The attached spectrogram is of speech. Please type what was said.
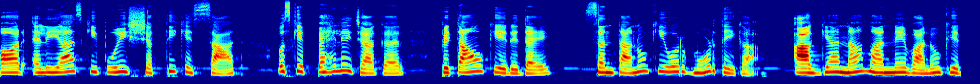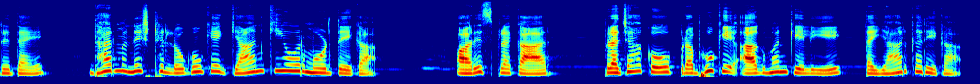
और एलियास की पूरी शक्ति के साथ उसके पहले जाकर पिताओं के हृदय संतानों की ओर मोड़ देगा। आज्ञा न मानने वालों के हृदय धर्मनिष्ठ लोगों के ज्ञान की ओर मोड़ देगा। और इस प्रकार प्रजा को प्रभु के आगमन के लिए तैयार करेगा।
